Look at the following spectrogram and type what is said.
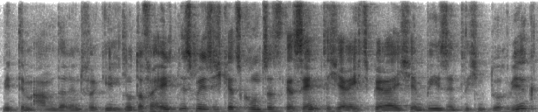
mit dem anderen vergilt. Und der Verhältnismäßigkeitsgrundsatz, der sämtliche Rechtsbereiche im Wesentlichen durchwirkt,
